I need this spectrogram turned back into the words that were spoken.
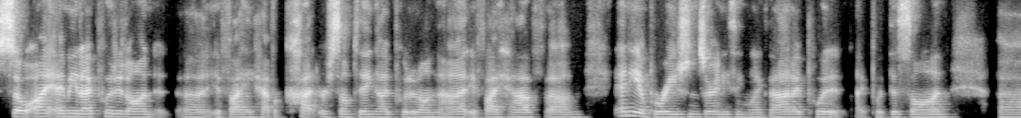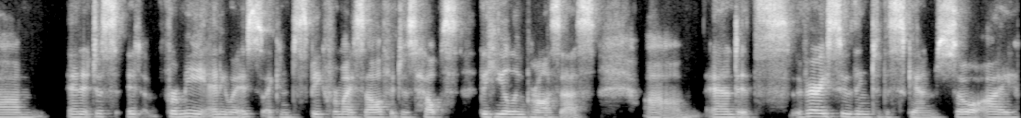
So I, I mean, I put it on uh, if I have a cut or something, I put it on that. If I have um, any abrasions or anything like that, I put I put this on. Um, and it just it for me anyways i can speak for myself it just helps the healing process um, and it's very soothing to the skin so i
